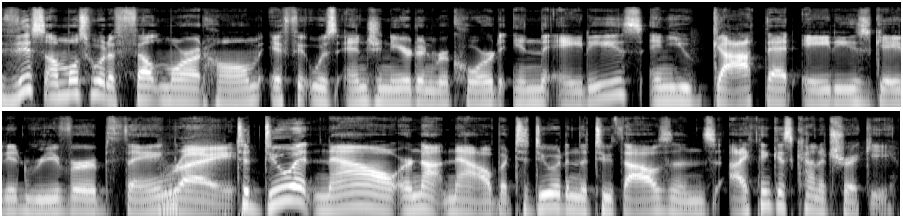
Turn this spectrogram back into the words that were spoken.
this almost would have felt more at home if it was engineered and recorded in the 80s and you got that 80s gated reverb thing. Right. To do it now, or not now, but to do it in the 2000s, I think is kind of tricky.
